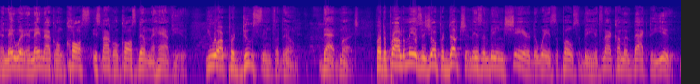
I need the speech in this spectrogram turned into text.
And they would, and they're not going to cost, it's not going to cost them to have you. You are producing for them that much. But the problem is, is your production isn't being shared the way it's supposed to be. It's not coming back to you.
